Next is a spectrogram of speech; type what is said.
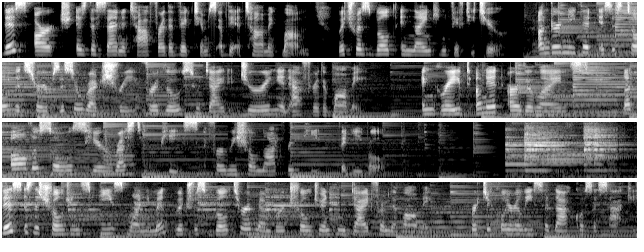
This arch is the cenotaph for the victims of the atomic bomb, which was built in 1952. Underneath it is a stone that serves as a registry for those who died during and after the bombing. Engraved on it are the lines, Let all the souls here rest in peace, for we shall not repeat the evil. This is the Children's Peace Monument, which was built to remember children who died from the bombing, particularly Sadako Sasaki,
